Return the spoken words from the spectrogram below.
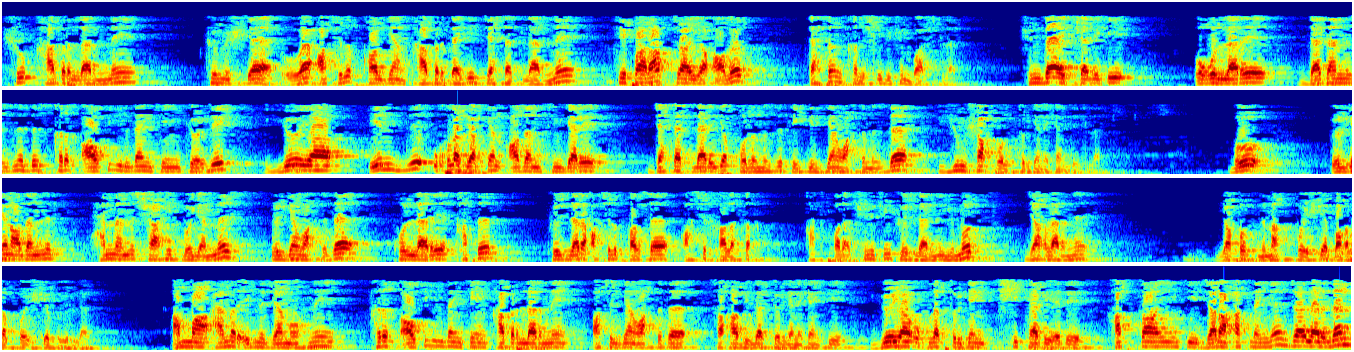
shu qabrlarni ko'mishga va ochilib qolgan qabrdagi jasadlarni teparoq joyga olib dafn qilishlik uchun borishdilar. Shunda aytishadiki o'g'illari dadamizni biz qirq olti yildan keyin ko'rdik go'yo endi uxlab yotgan odam singari jasadlariga qo'limizni teggizgan vaqtimizda yumshoq bo'lib turgan ekan dedilar. Bu o'lgan odamni hammamiz shohid bo'lganmiz o'lgan vaqtida qo'llari qatib ko'zlari ochilib qolsa ochiq holatda qatib qoladi. Shuning uchun ko'zlarini yumib jag'larini yopib nima qilib qo'yishga bog'lab qo'yishga buyuriladi ammo amir ibn jamuhni qirq olti yildan keyin qabrlarini ochilgan vaqtida sahobiylar ko'rgan ekanki go'yo uxlab turgan kishi kabi edi. Hattoki jarohatlangan joylaridan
